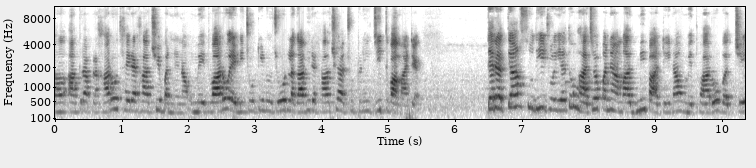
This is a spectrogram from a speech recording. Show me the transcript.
આકરા પ્રહારો થઈ રહ્યા છે. બંનેના ઉમેદવારો એડી ચોટીનું જોર લગાવી રહ્યા છે આ ચૂંટણી જીતવા માટે. ત્યારે અત્યાર સુધી જોઈએ તો ભાજપ અને આમ આદમી પાર્ટીના ઉમેદવારો વચ્ચે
